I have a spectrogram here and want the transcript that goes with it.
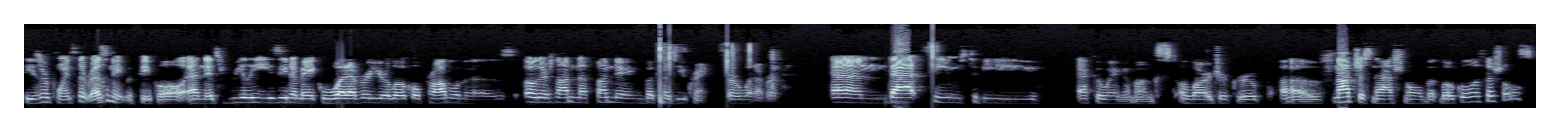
These are points that resonate with people and it's really easy to make whatever your local problem is. Oh, there's not enough funding because Ukraine or whatever. And that seems to be echoing amongst a larger group of not just national but local officials.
